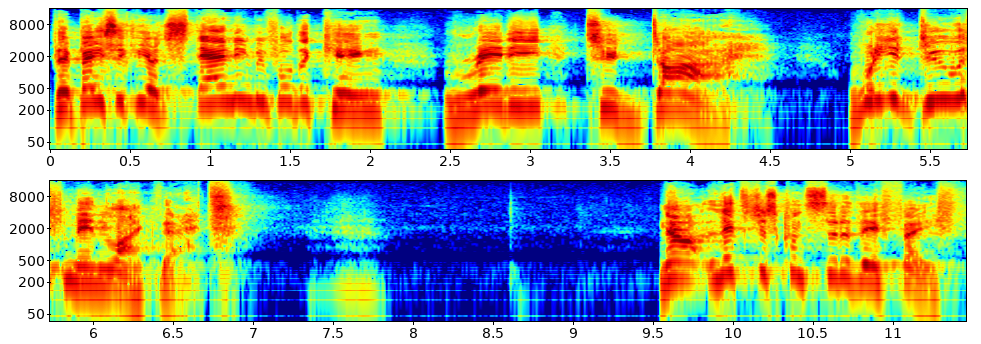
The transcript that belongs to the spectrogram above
They basically are standing before the king, ready to die. What do you do with men like that? Now, let's just consider their faith.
